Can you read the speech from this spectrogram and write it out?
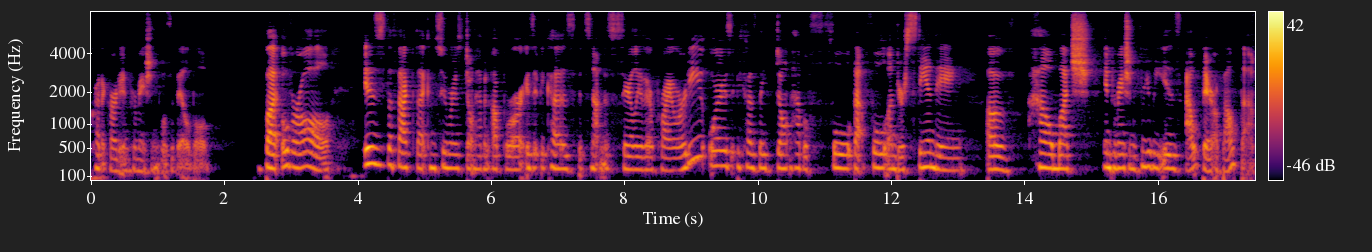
credit card information was available. But overall, is the fact that consumers don't have an uproar is it because it's not necessarily their priority or is it because they don't have a full that full understanding of how much information really is out there about them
